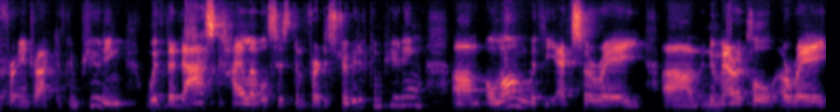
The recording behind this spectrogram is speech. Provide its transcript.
for interactive computing with the Dask high-level system for distributed computing, um, along with the Xarray um, numerical array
